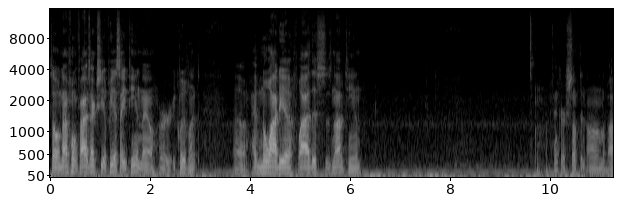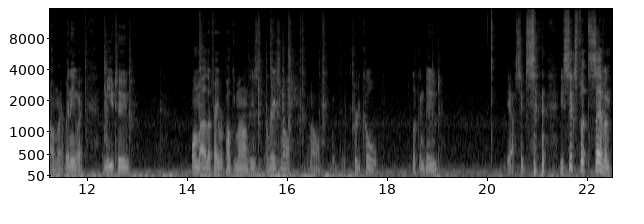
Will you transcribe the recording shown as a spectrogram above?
So 9.5 is actually a PSA 10 now, or equivalent. Uh, have no idea why this is not a 10. I think there's something on the bottom there. But anyway, Mewtwo, one of my other favorite Pokemons. He's original, you know, pretty cool looking dude. Yeah, six. he's six foot seven,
